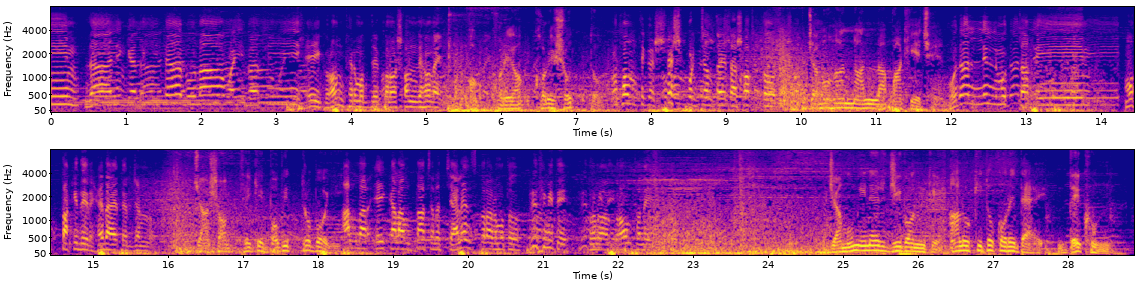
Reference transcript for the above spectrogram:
এই গ্রন্থের মধ্যে কোনো সন্দেহ নাই। অক্ষরে অক্ষরে সত্য। প্রথম থেকে শেষ পর্যন্ত এটা সত্য। যা মহান আল্লাহ পাঠিয়েছেন। মুত্তাকিন জন্য। যা সব থেকে পবিত্র বই। আল্লাহর এই কালাম তাছাড়া চ্যালেঞ্জ করার মতো পৃথিবীতে কোনো গ্রন্থ নেই। যা মুমিনের জীবনকে আলোকিত করে দেয়। দেখুন।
